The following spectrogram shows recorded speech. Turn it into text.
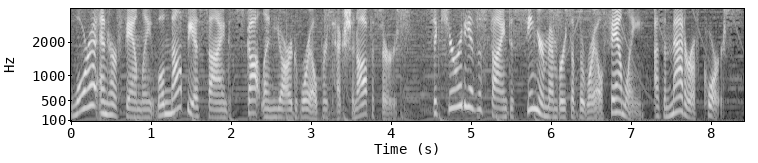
Laura and her family will not be assigned Scotland Yard Royal Protection Officers. Security is assigned to senior members of the royal family, as a matter of course.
